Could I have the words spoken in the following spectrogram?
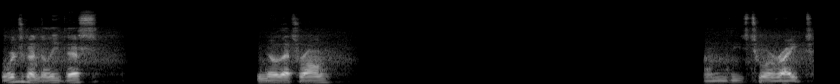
We're just going to delete this. You know that's wrong. Um, these two are right.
